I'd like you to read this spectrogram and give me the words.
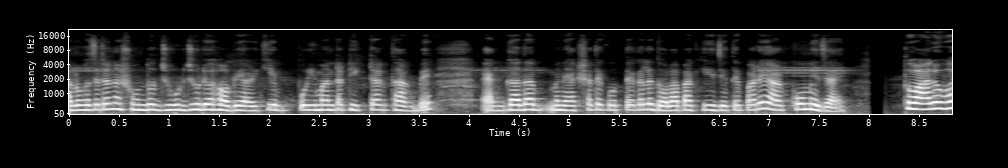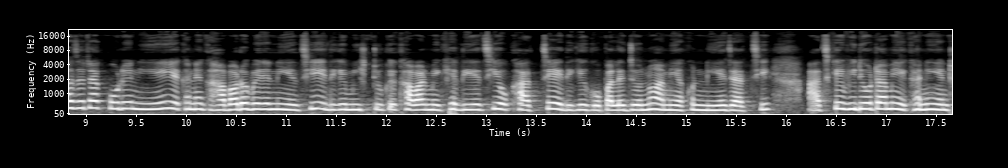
আলু ভাজাটা না সুন্দর ঝুরঝুরে হবে আর কি, পরিমাণটা ঠিকঠাক থাকবে। এক গাদা মানে একসাথে করতে গেলে দলা পাকিয়ে যেতে পারে আর কমে যায়। তো আলু ভাজাটা করে নিয়েই এখানে খাবারও বেড়ে নিয়েছি। এদিকে মিষ্টুকে খাবার মেখে দিয়েছি, ও খাচ্ছে। এদিকে গোপালের জন্য আমি এখন নিয়ে যাচ্ছি। আজকের ভিডিওটা আমি এখানেই এন্ড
